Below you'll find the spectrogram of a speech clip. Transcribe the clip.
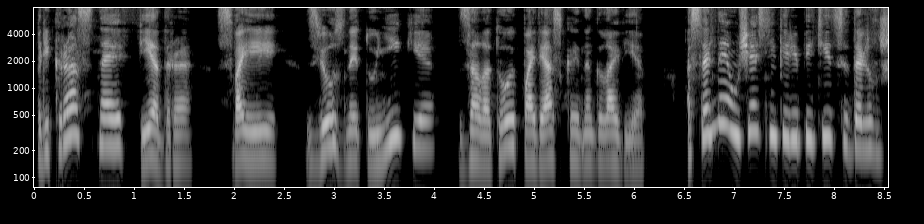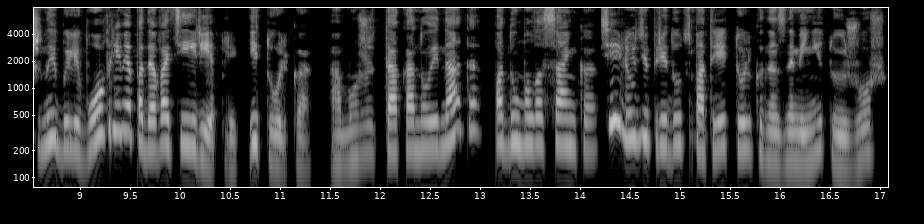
прекрасная Федра, своей звездной тунике золотой повязкой на голове. Остальные участники репетиции должны были вовремя подавать ей реплик, и только. «А может, так оно и надо?» — подумала Санька. «Все люди придут смотреть только на знаменитую Жорж.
